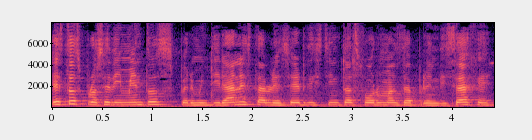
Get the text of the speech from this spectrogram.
Estos procedimientos permitirán establecer distintas formas de aprendizaje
